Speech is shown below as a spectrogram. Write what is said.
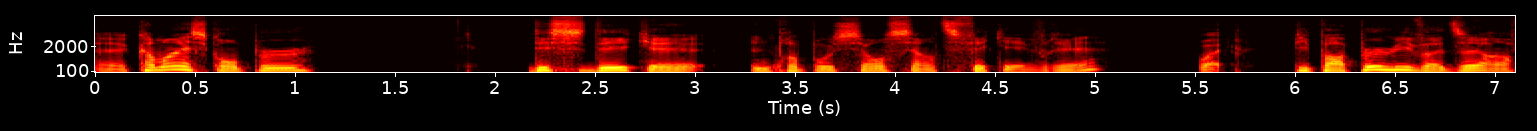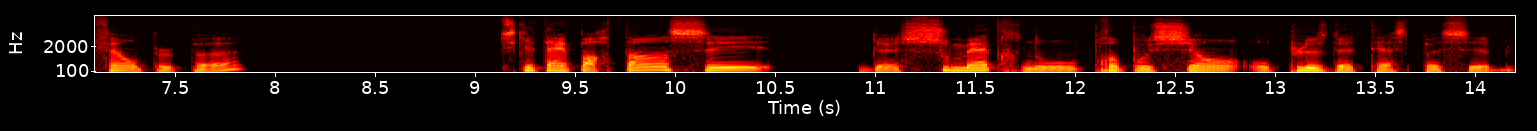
euh, comment est-ce qu'on peut décider qu'une proposition scientifique est vraie? Ouais. Puis Popper, lui, va dire en fait, on peut pas. Ce qui est important, c'est de soumettre nos propositions au plus de tests possible,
